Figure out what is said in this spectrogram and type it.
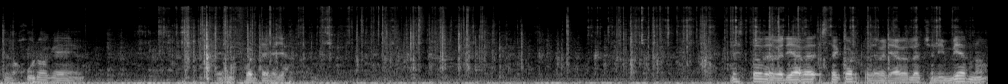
te lo juro que es más fuerte que yo. Esto debería este corte debería haberlo hecho en invierno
